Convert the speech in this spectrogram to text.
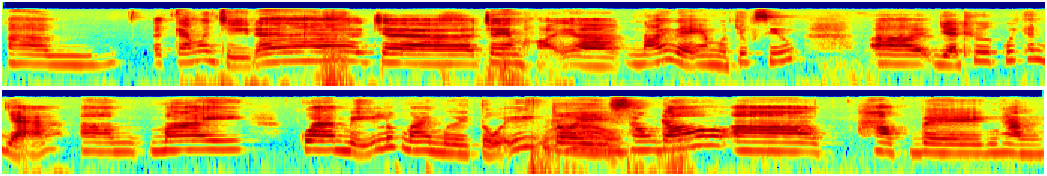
À, cảm ơn chị đã cho, cho em hỏi uh, nói về em một chút xíu. À, dạ thưa quý khán giả, um, Mai qua Mỹ lúc Mai 10 tuổi rồi wow. sau đó uh, học về ngành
